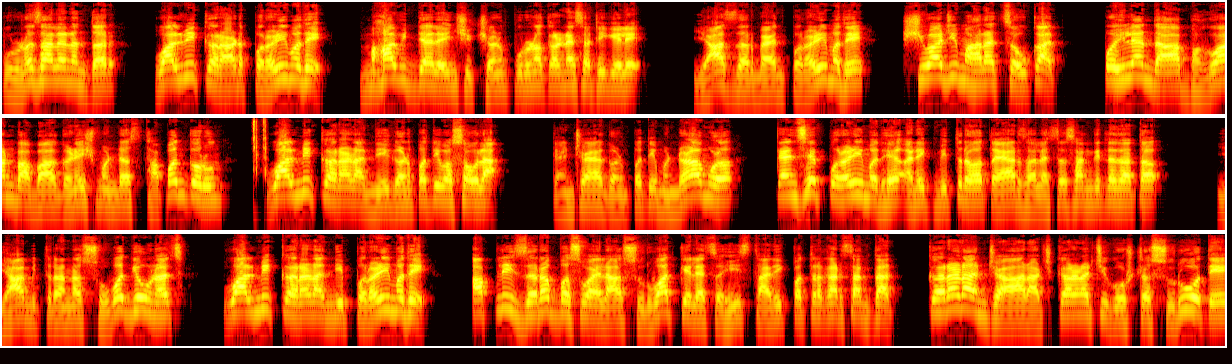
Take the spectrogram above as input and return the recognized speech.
पूर्ण झाल्यानंतर वाल्मिक कराड परळीमध्ये महाविद्यालयीन शिक्षण पूर्ण करण्यासाठी गेले. याच दरम्यान परळीमध्ये शिवाजी महाराज चौकात पहिल्यांदा भगवान बाबा गणेश मंडळ स्थापन करून वाल्मिक कराडांनी गणपती बसवला. त्यांच्या या गणपती मंडळामुळं त्यांचे परळीमध्ये अनेक मित्र तयार झाल्याचं सांगितलं जातं. या मित्रांना सोबत घेऊनच वाल्मिक कराडांनी परळीमध्ये आपली जरब बसवायला सुरुवात केल्याचंही स्थानिक पत्रकार सांगतात. कराडांच्या राजकारणाची गोष्ट सुरू होते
